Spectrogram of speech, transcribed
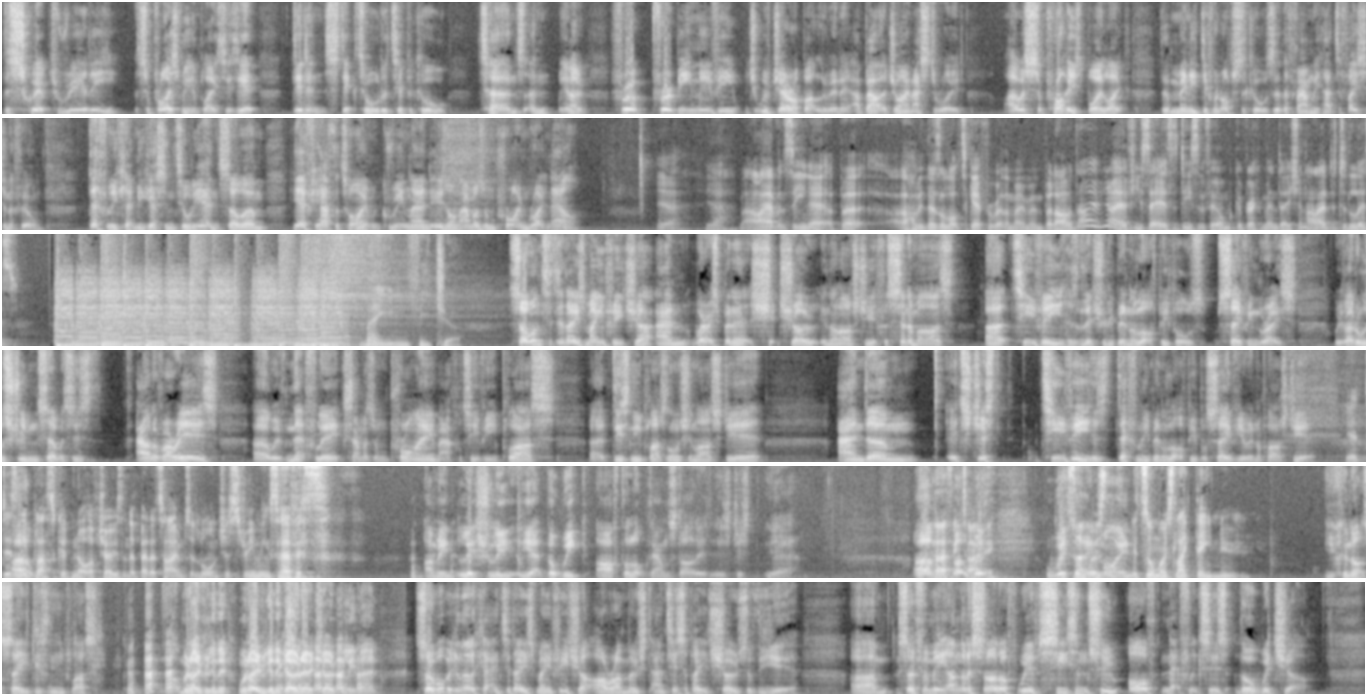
The script really surprised me in places. It didn't stick to all the typical turns, and you know, for a for a B movie with Gerard Butler in it about a giant asteroid, I was surprised by like the many different obstacles that the family had to face in the film. Definitely kept me guessing till the end. So um, yeah, if you have the time, Greenland is on Amazon Prime right now. Yeah, yeah. I haven't seen it, but I mean, there's a lot to get through at the moment. But I'll, I, you know, if you say it's a decent film, good recommendation, I'll add it to the list. Main feature. So on to today's main feature, and where it's been a shit show in the last year for cinemas, uh, TV has literally been a lot of people's saving grace. We've had all the streaming services out of our ears, uh, with Netflix, Amazon Prime, Apple TV Plus, uh, Disney Plus launching last year, and um, it's just TV has definitely been a lot of people's saviour in the past year. Yeah, Disney Uh, Plus could not have chosen a better time to launch a streaming service. I mean, literally, yeah, the week after lockdown started is just yeah. Um, Perfect but with, timing. with that almost, in mind, it's almost like they knew. You cannot say Disney Plus. No, we're not even gonna we're not even gonna go there jokingly, man. So what we're going to look at in today's main feature are our most anticipated shows of the year. Um, so for me, I'm going to start off with season two of Netflix's The Witcher.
